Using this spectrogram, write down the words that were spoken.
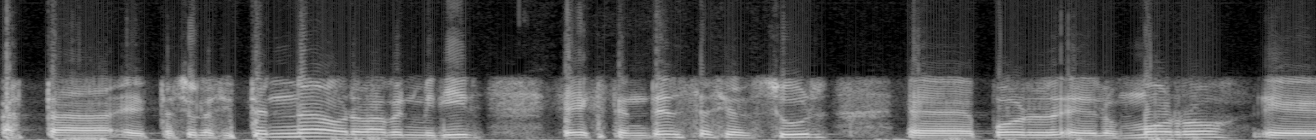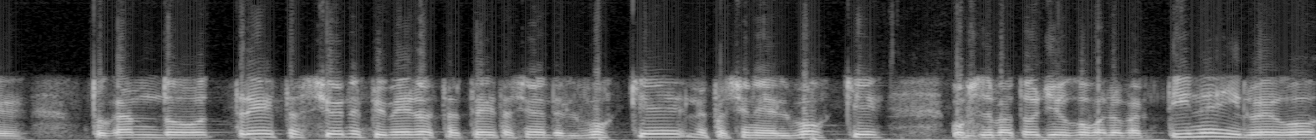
hasta Estación La Cisterna, ahora va a permitir extenderse hacia el sur eh, por Los Morros, eh, tocando tres estaciones, primero estas tres estaciones del bosque, las estaciones del bosque, Observatorio Cópalo Martínez y luego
